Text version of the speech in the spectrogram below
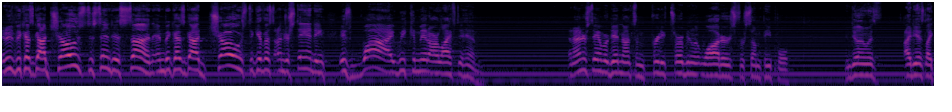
It is because God chose to send his son and because God chose to give us understanding is why we commit our life to him. And I understand we're getting on some pretty turbulent waters for some people in dealing with ideas like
